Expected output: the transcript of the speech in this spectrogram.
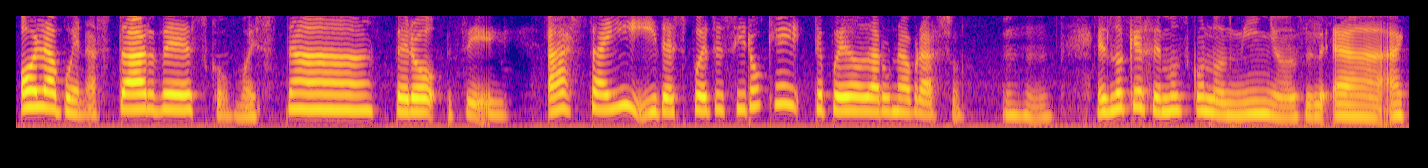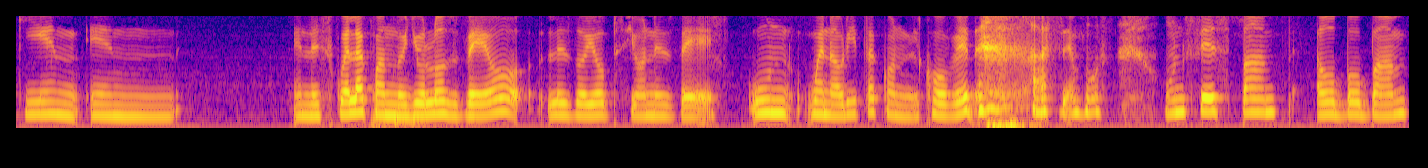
hola, buenas tardes, ¿cómo está? Pero sí. hasta ahí y después decir, ok, te puedo dar un abrazo. Es lo que hacemos con los niños. Ah, aquí en, en, en la escuela cuando yo los veo les doy opciones de un, bueno, ahorita con el COVID hacemos un fist bump, elbow bump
